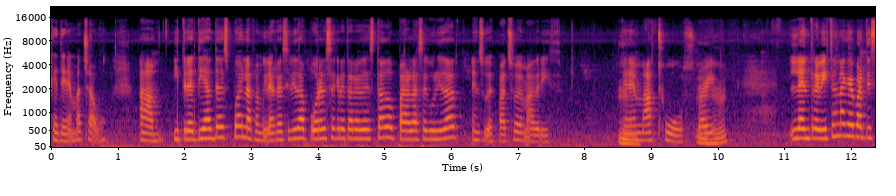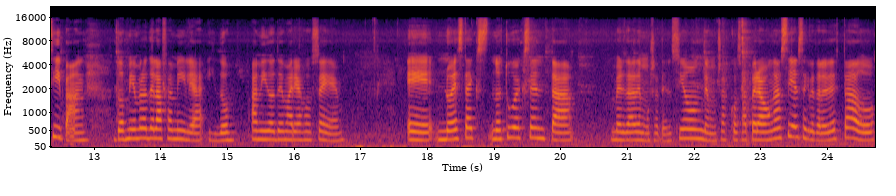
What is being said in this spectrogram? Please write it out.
que tiene más chavo, am, y tres días después la familia es recibida por el secretario de Estado para la Seguridad en su despacho de Madrid. Tienen Mm. más tools, right? La entrevista en la que participan dos miembros de la familia y dos amigos de María José eh, no, está ex- no estuvo exenta, ¿verdad?, de mucha tensión, de muchas cosas, pero aún así el secretario de Estado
